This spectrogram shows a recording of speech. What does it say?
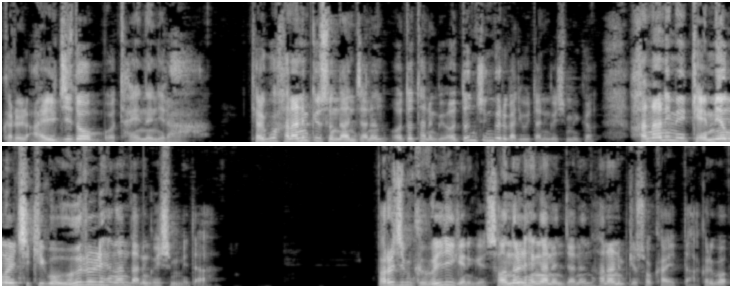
그를 알지도 못하였느니라. 결국 하나님께서 난 자는 어떻다는 거예요? 어떤 증거를 가지고 있다는 것입니까? 하나님의 계명을 지키고 의를 행한다는 것입니다. 바로 지금 그걸 얘기하는 거예요. 선을 행하는 자는 하나님께 속하였다. 그리고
